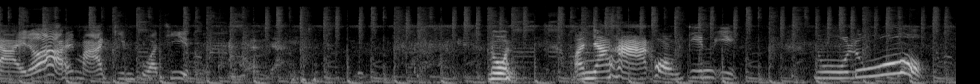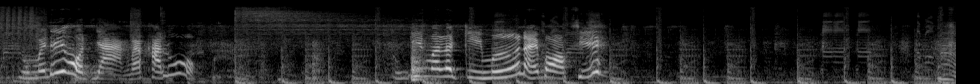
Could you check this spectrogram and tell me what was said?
จ่ายเด้อให้หมากินถั่วชีพนุ่น มันยังหาของกินอีก หนูลูก หนูไม่ได้อดอยากนะคะลูก หนูกินวันละกี่มื้อไหนบอกสิอืม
